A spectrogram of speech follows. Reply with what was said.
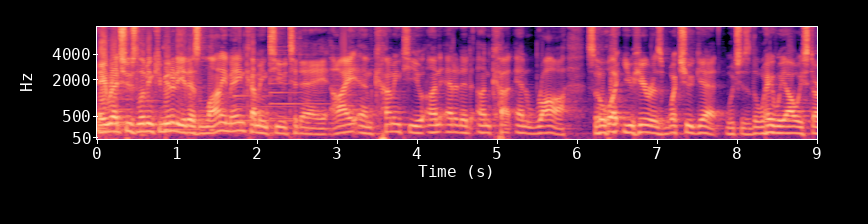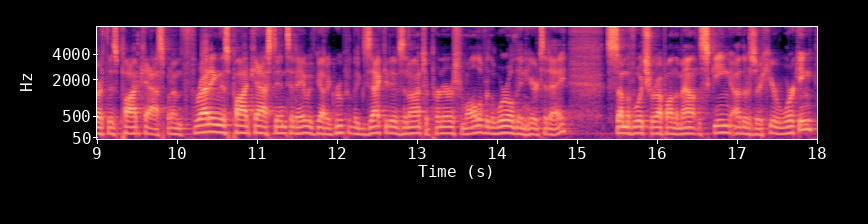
Hey, Red Shoes Living Community, it is Lonnie Mayne coming to you today. I am coming to you unedited, uncut, and raw. So, what you hear is what you get, which is the way we always start this podcast. But I'm threading this podcast in today. We've got a group of executives and entrepreneurs from all over the world in here today, some of which are up on the mountain skiing, others are here working.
